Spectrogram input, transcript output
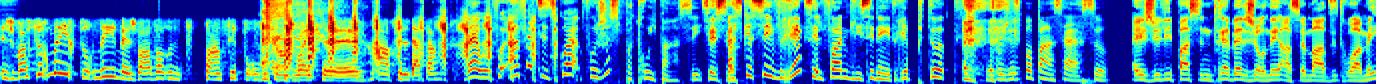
Je vais sûrement y retourner, mais je vais avoir une petite pensée pour vous quand je vais être euh, en file d'attente. Ben oui, faut- en fait, c'est quoi? Faut juste pas trop y penser. C'est ça. Parce que c'est vrai que c'est le fun de glisser dans les tripes pis tout. Faut juste pas penser à ça. Hey, Julie, passe une très belle journée en ce mardi 3 mai.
